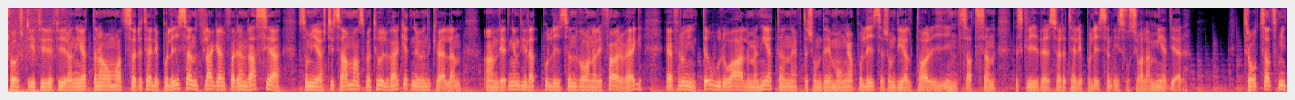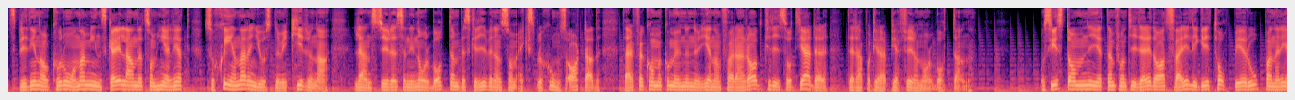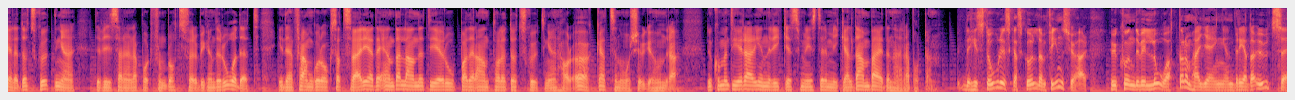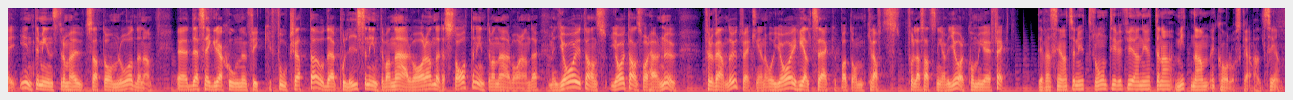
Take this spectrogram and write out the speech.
Först i TV4-nyheterna om att Södertäljepolisen flaggar för en razzia som görs tillsammans med Tullverket nu under kvällen. Anledningen till att polisen varnar i förväg är för att inte oroa allmänheten eftersom det är många poliser som deltar i insatsen, det skriver Södertäljepolisen i sociala medier. Trots att smittspridningen av corona minskar i landet som helhet så skenar den just nu i Kiruna. Länsstyrelsen i Norrbotten beskriver den som explosionsartad. Därför kommer kommunen nu genomföra en rad krisåtgärder, det rapporterar P4 Norrbotten. Och sist om nyheten från tidigare idag att Sverige ligger i topp i Europa när det gäller dödsskjutningar. Det visar en rapport från Brottsförebyggande rådet. I den framgår också att Sverige är det enda landet i Europa där antalet dödsskjutningar har ökat sedan år 2000. Nu kommenterar inrikesminister Mikael Damberg den här rapporten. Den historiska skulden finns ju här. Hur kunde vi låta de här gängen breda ut sig, inte minst i de här utsatta områdena? Eh, där segregationen fick fortsätta och där polisen inte var närvarande, där staten inte var närvarande. Men jag har ett, ans jag har ett ansvar här nu för att vända utvecklingen och jag är helt säker på att de kraftfulla satsningar vi gör kommer att ge effekt. Det var senaste nytt från TV4 Nyheterna. Mitt namn är Carl-Oskar Alsen.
